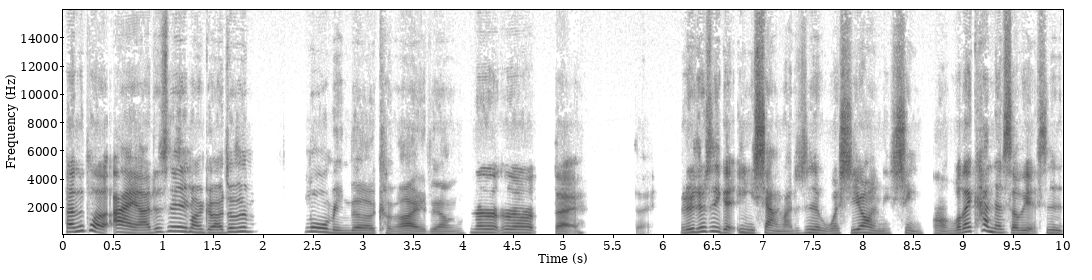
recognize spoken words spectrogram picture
很可爱啊，就是蛮可爱，就是莫名的可爱这样。那那对对，我觉得就是一个意向嘛，就是我希望你信，嗯，我在看的时候也是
